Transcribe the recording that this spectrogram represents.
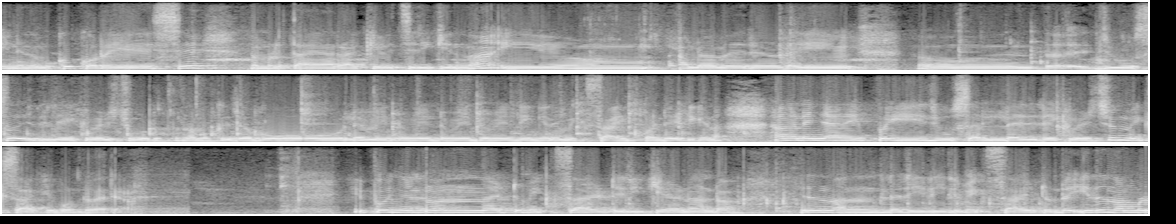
ഇനി നമുക്ക് കുറേശ്ശെ നമ്മൾ തയ്യാറാക്കി വെച്ചിരിക്കുന്ന ഈ അലോവേരയുടെ ഈ ഇത് ജ്യൂസ് ഇതിലേക്ക് ഒഴിച്ചു കൊടുത്ത് നമുക്ക് ഇതേപോലെ വീണ്ടും വീണ്ടും വീണ്ടും വീണ്ടും ഇങ്ങനെ മിക്സ് ആയിക്കൊണ്ടേയിരിക്കണം. അങ്ങനെ ഞാൻ ഇപ്പോൾ ഈ ജ്യൂസ് എല്ലാം ഇതിലേക്ക് ഒഴിച്ച് മിക്സ് ആക്കി കൊണ്ടുവരാം. ഇപ്പോൾ ഞാൻ നന്നായിട്ട് മിക്സ് ആയിട്ടിരിക്കുകയാണ് കണ്ടോ? ഇത് നല്ല രീതിയിൽ മിക്സ് ആയിട്ടുണ്ട്. ഇത് നമ്മൾ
